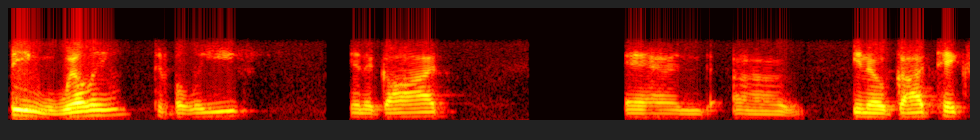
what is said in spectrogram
being willing to believe in a god and uh you know god takes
